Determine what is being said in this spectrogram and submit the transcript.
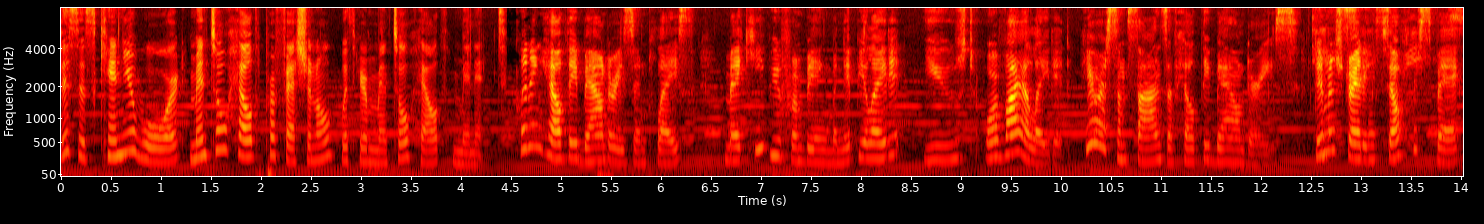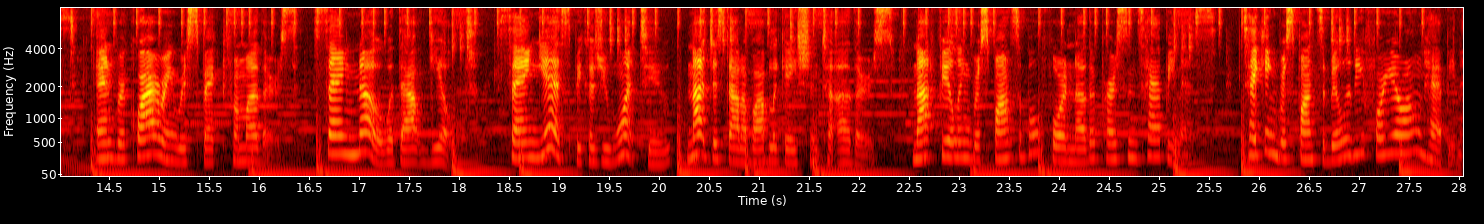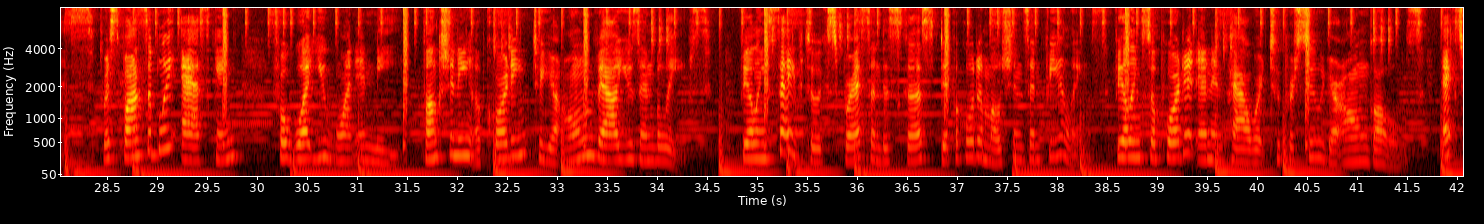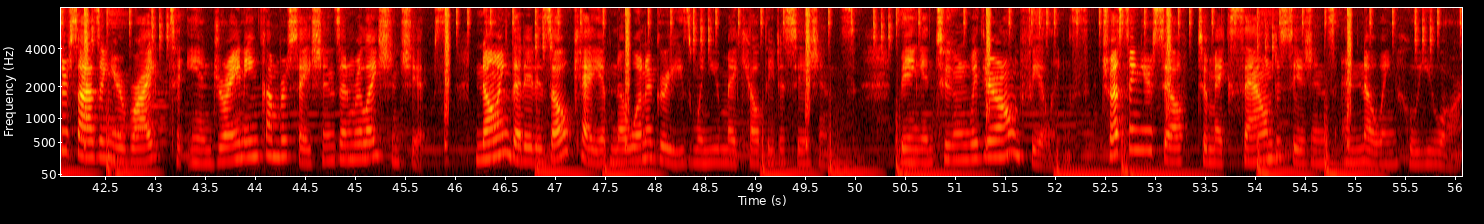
This is Kenya Ward, mental health professional with your Mental Health Minute. Putting healthy boundaries in place may keep you from being manipulated, used, or violated. Here are some signs of healthy boundaries demonstrating self respect and requiring respect from others, saying no without guilt. Saying yes because you want to, not just out of obligation to others. Not feeling responsible for another person's happiness taking responsibility for your own happiness, responsibly asking for what you want and need, functioning according to your own values and beliefs, feeling safe to express and discuss difficult emotions and feelings, feeling supported and empowered to pursue your own goals, exercising your right to end draining conversations and relationships, knowing that it is okay if no one agrees when you make healthy decisions, being in tune with your own feelings, trusting yourself to make sound decisions, and knowing who you are.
